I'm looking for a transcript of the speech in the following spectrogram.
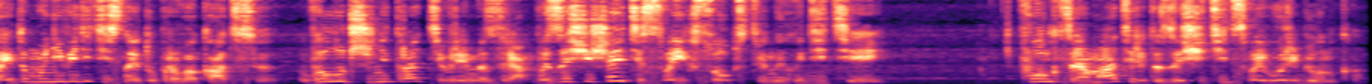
Поэтому не ведитесь на эту провокацию. Вы лучше не тратьте время зря. Вы защищайте своих собственных детей. Функция матери – это защитить своего ребенка.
